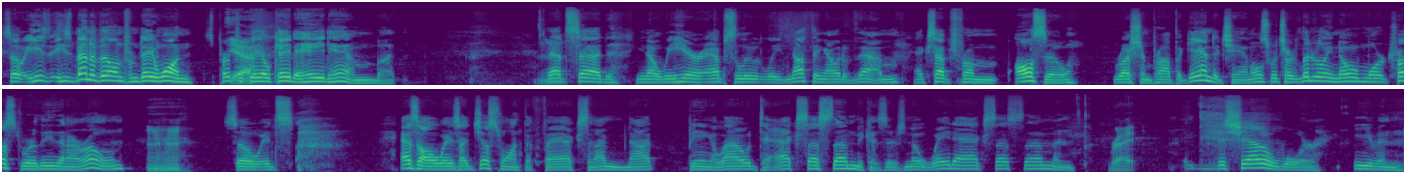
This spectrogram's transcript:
So he's he's been a villain from day one. It's perfectly okay to hate him, but that said, you know, we hear absolutely nothing out of them except from also Russian propaganda channels, which are literally no more trustworthy than our own. hmm So it's, as always, I just want the facts, and I'm not being allowed to access them because there's no way to access them. And right. the Shadow War even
